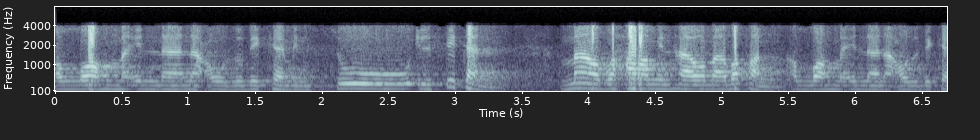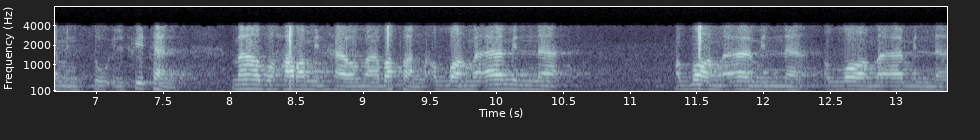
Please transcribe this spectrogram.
اللهم إنا نعوذ بك من سوء الفتن ما ظهر منها وما بطن. اللهم إنا نعوذ بك من سوء الفتن ما ظهر منها وما بطن. اللهم آمنا. اللهم آمنا. اللهم آمنا.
